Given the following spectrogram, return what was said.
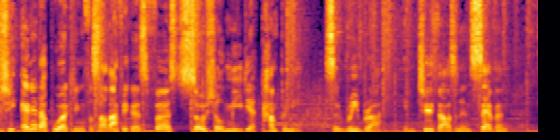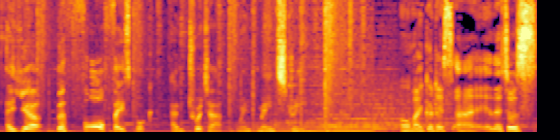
She ended up working for South Africa's first social media company, Cerebra, in 2007, a year before Facebook and Twitter went mainstream. Oh my goodness, uh, that was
